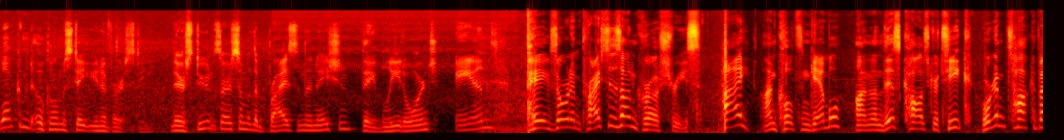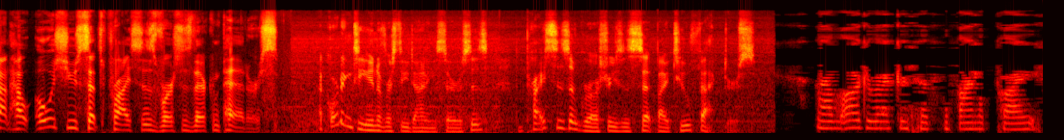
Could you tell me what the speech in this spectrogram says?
Welcome to Oklahoma State University. Their students are some of the brightest in the nation, they bleed orange, and pay exorbitant prices on groceries. Hi, I'm Coleton Gambill. and On this college critique, we're going to talk about how OSU sets prices versus their competitors. According to University Dining Services, the prices of groceries is set by two factors. Um, our director sets the final price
